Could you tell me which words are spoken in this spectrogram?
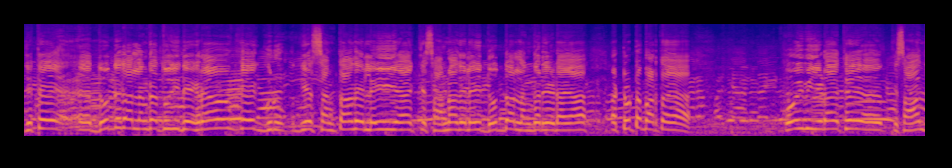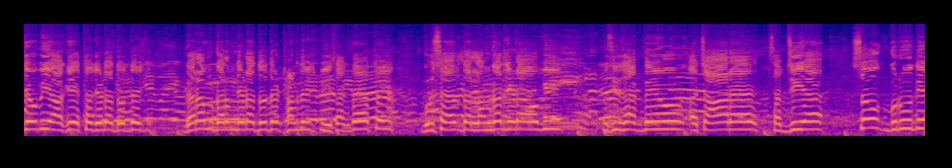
ਜਿੱਥੇ ਦੁੱਧ ਦਾ ਲੰਗਰ ਤੁਸੀਂ ਦੇਖ ਰਹੇ ਹੋ ਕਿ ਗੁਰੂ ਦੀਆਂ ਸੰਗਤਾਂ ਦੇ ਲਈ ਜਾਂ ਕਿਸਾਨਾਂ ਦੇ ਲਈ ਦੁੱਧ ਦਾ ਲੰਗਰ ਜਿਹੜਾ ਆ ਅਟੁੱਟ ਵਰਤਾ ਆ ਕੋਈ ਵੀ ਜਿਹੜਾ ਇੱਥੇ ਕਿਸਾਨ ਜੋ ਵੀ ਆ ਕੇ ਇੱਥੋਂ ਜਿਹੜਾ ਦੁੱਧ, ਗਰਮ ਗਰਮ ਜਿਹੜਾ ਦੁੱਧ ਠੰਡ ਦੇ ਵਿੱਚ ਪੀ ਸਕਦਾ ਹੈ, ਉੱਥੇ ਗੁਰੂ ਸਾਹਿਬ ਦਾ ਲੰਗਰ ਜਿਹੜਾ ਉਹ ਵੀ ਤੁਸੀਂ ਸਕਦੇ ਹੋ, ਅਚਾਰ ਹੈ, ਸਬਜ਼ੀ ਹੈ। ਸੋ ਗੁਰੂ ਦੇ,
